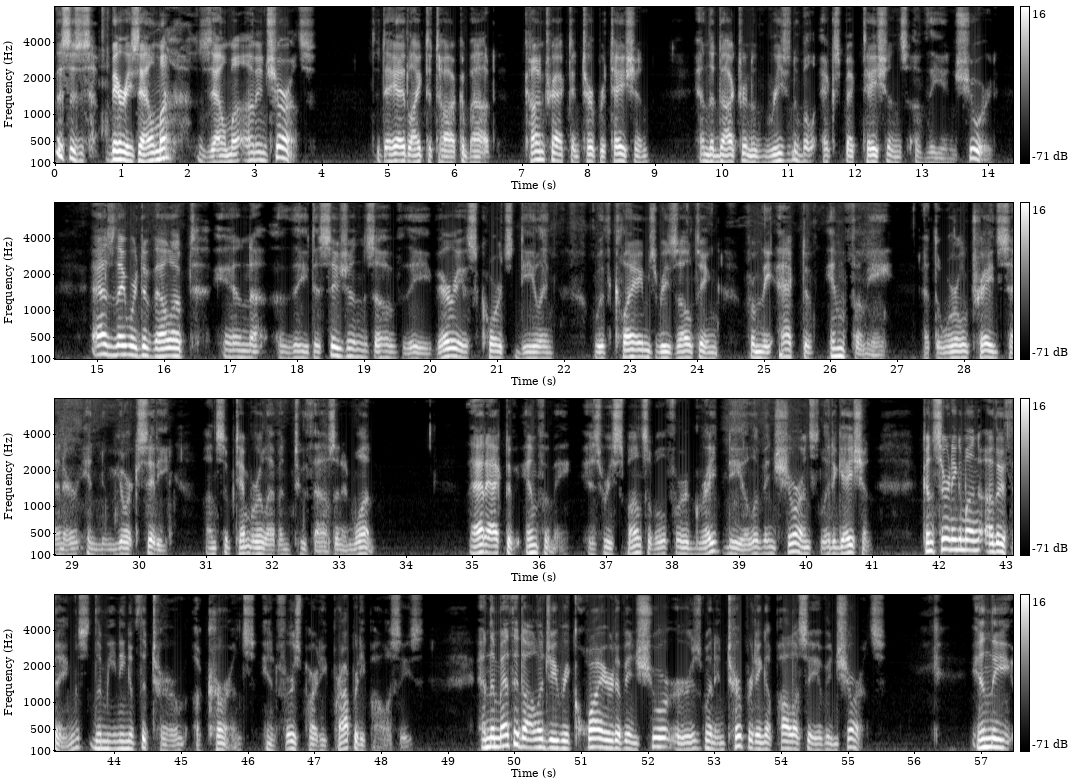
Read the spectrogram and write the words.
This is Barry Zalma, Zalma on Insurance. Today I'd like to talk about contract interpretation and the doctrine of reasonable expectations of the insured as they were developed in the decisions of the various courts dealing with claims resulting from the act of infamy at the World Trade Center in New York City on September 11, 2001. That act of infamy is responsible for a great deal of insurance litigation concerning, among other things, the meaning of the term occurrence in first party property policies and the methodology required of insurers when interpreting a policy of insurance. In the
